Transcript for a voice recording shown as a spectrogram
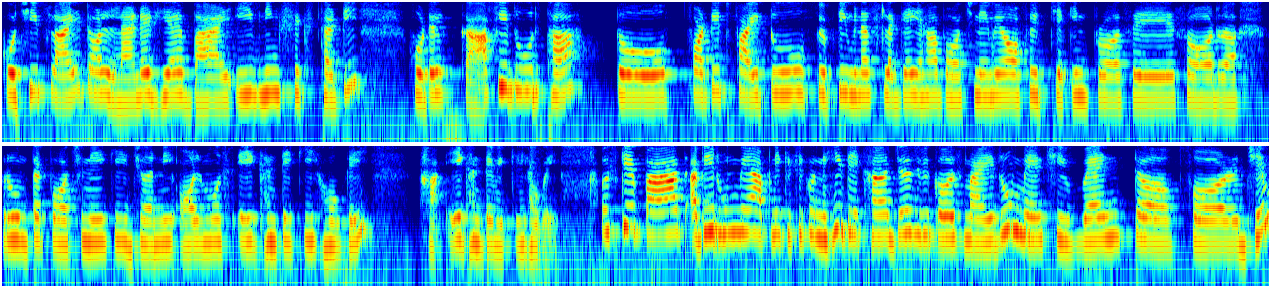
कोची फ़्लाइट और landed here by evening 6:30 hotel काफ़ी दूर था। तो 45 टू 50 मिनट्स लग गए यहाँ पहुँचने में और फिर चेक इन प्रोसेस और रूम uh, तक पहुँचने की जर्नी ऑलमोस्ट एक घंटे की हो गई। हाँ एक घंटे में की हो गई। उसके बाद अभी रूम में आपने किसी को नहीं देखा just because my roommate she went for gym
